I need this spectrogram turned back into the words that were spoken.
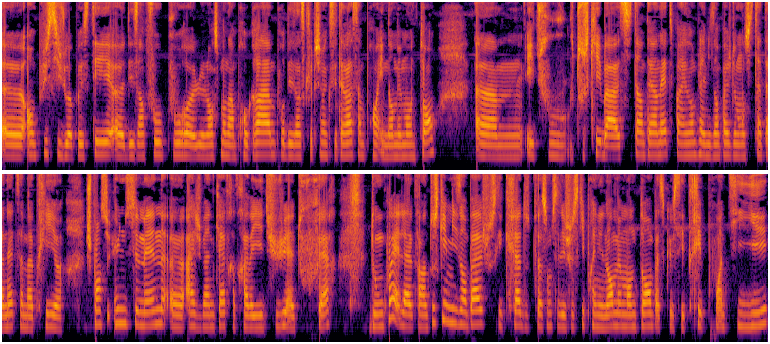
Euh, en plus, si je dois poster euh, des infos pour le lancement d'un programme, pour des inscriptions, etc., ça me prend énormément de temps. Euh, et tout tout ce qui est bah, site internet par exemple la mise en page de mon site internet ça m'a pris euh, je pense une semaine H24 euh, à travailler dessus à tout faire donc ouais enfin tout ce qui est mise en page tout ce qui est créé de toute façon c'est des choses qui prennent énormément de temps parce que c'est très pointillé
